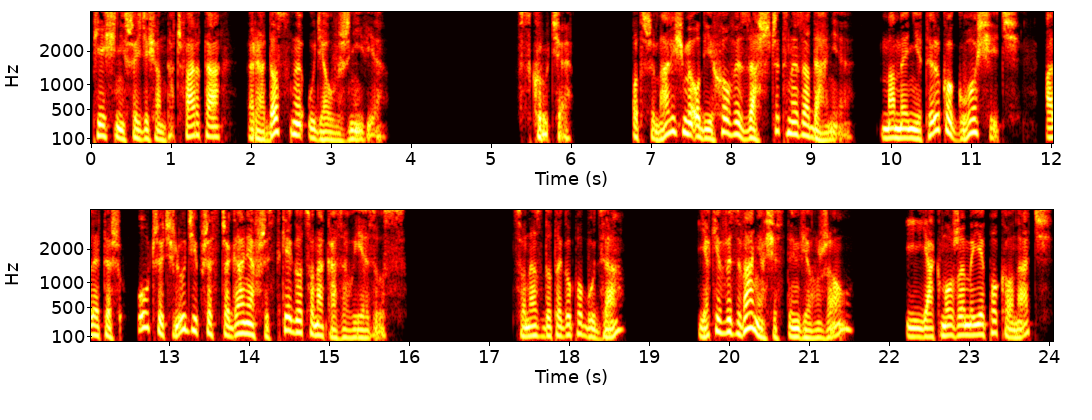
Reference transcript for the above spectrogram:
Pieśń 64. Radosny udział w żniwie. W skrócie. Otrzymaliśmy od Jehowy zaszczytne zadanie. Mamy nie tylko głosić, ale też uczyć ludzi przestrzegania wszystkiego, co nakazał Jezus. Co nas do tego pobudza? Jakie wyzwania się z tym wiążą? I jak możemy je pokonać?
